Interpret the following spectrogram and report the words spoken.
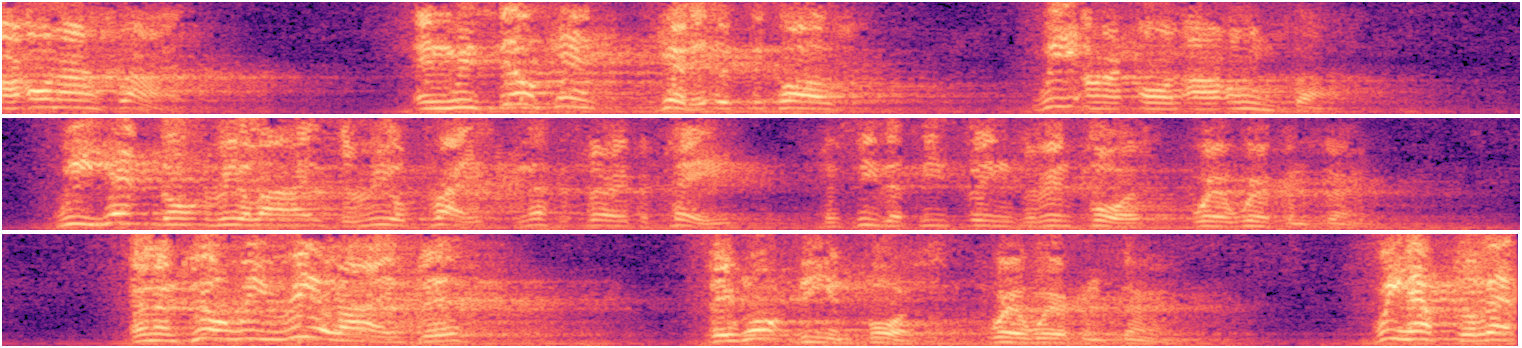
are on our side, and we still can't get it, it's because we aren't on our own side. We yet don't realize the real price necessary to pay to see that these things are enforced where we're concerned. And until we realize this, they won't be enforced where we're concerned. We have to let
